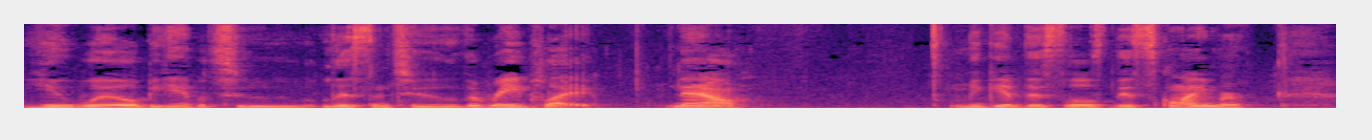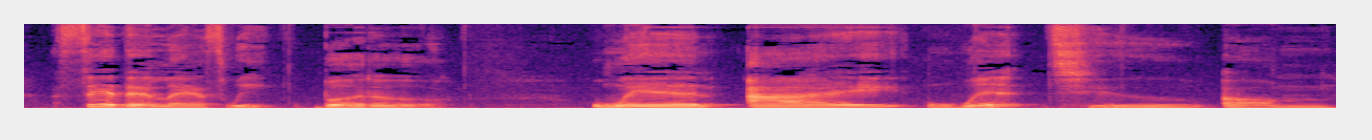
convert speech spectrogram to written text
you will be able to listen to the replay. Now, let me give this little disclaimer. I said that last week, but uh when I went to um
